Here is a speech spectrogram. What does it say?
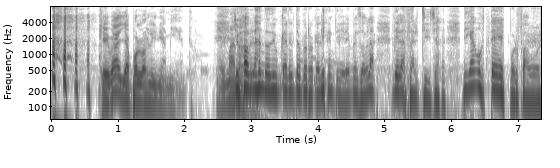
que vaya por los lineamientos. No Yo hablando de un carrito de perro caliente y él empezó a hablar de la salchicha. Digan ustedes, por favor.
